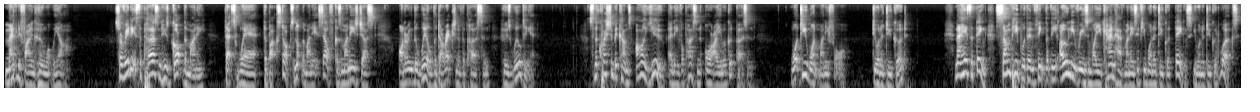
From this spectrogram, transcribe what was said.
magnifying who and what we are. So really, it's the person who's got the money that's where the buck stops, not the money itself, because money is just honoring the will, the direction of the person who's wielding it. So the question becomes Are you an evil person or are you a good person? What do you want money for? Do you want to do good? Now, here's the thing some people then think that the only reason why you can have money is if you want to do good things, you want to do good works.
